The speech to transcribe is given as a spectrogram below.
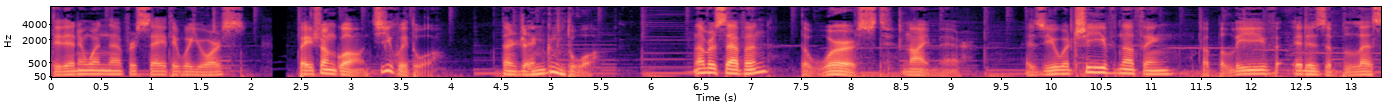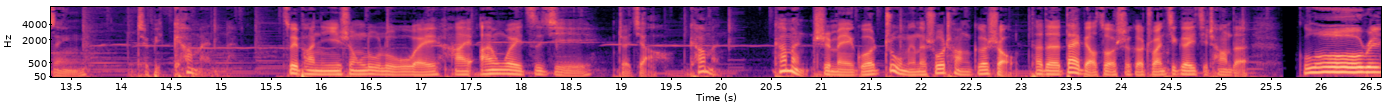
did anyone ever say they were yours? 北上广机会多，但人更多。Number seven, the worst nightmare is you achieve nothing but believe it is a blessing to be common. 最怕你一生碌碌无为，还安慰自己，这叫 common。Common 是美国着名的说唱歌手，他的代表作是和传奇哥一起唱的《Glory》。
